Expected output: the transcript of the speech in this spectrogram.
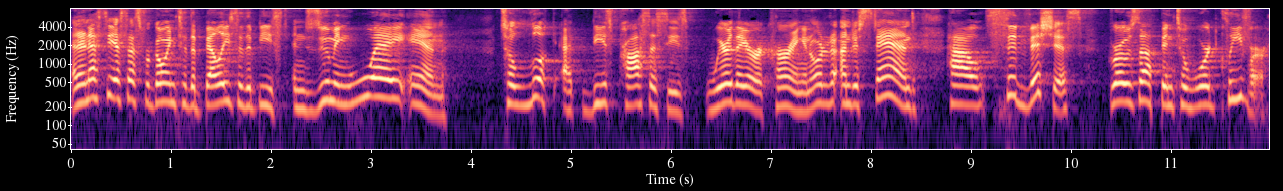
And in SDSS, we're going to the bellies of the beast and zooming way in to look at these processes where they are occurring in order to understand how Sid Vicious grows up into Ward Cleaver.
